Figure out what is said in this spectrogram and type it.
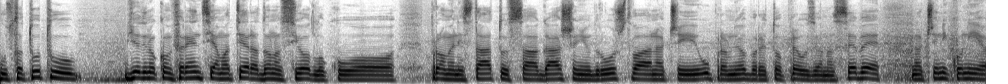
U statutu jedino konferencija amatera donosi odluku o promeni statusa, gašenju društva, znači upravni odbor je to preuzeo na sebe, znači niko nije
